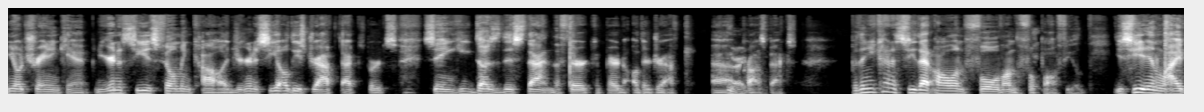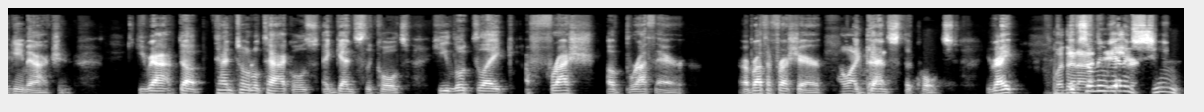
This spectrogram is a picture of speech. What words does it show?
you know, training camp. You're going to see his film in college. You're going to see all these draft experts saying he does this, that, and the third compared to other draft uh, right. prospects. But then you kind of see that all unfold on the football field. You see it in live game action. He wrapped up 10 total tackles against the Colts. He looked like a fresh of breath air, a breath of fresh air like against that. the Colts, right? But it's something we haven't seen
